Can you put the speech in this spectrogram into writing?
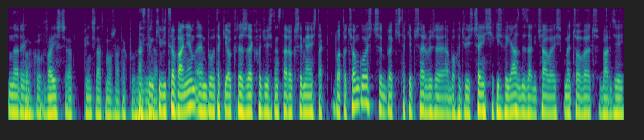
Na rynku. 25 lat można tak powiedzieć. A z tym kibicowaniem był taki okres, że jak chodziłeś ten stary okres, miałeś tak, była to ciągłość, czy były jakieś takie przerwy, że albo chodziłeś częściej, jakieś wyjazdy zaliczałeś, meczowe, czy bardziej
